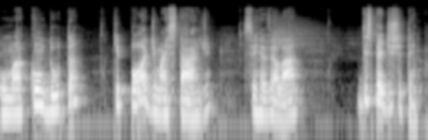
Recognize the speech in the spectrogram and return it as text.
uma conduta que pode mais tarde se revelar desperdício de tempo.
